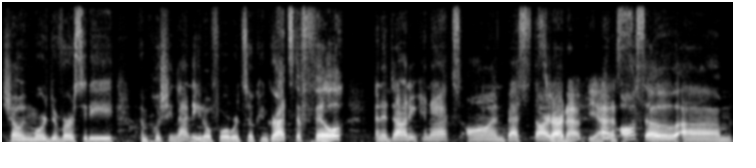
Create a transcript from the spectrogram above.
showing more diversity and pushing that needle forward. So, congrats to Phil and AdaniConneX on Best Startup. Startup, yes. And also, um,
